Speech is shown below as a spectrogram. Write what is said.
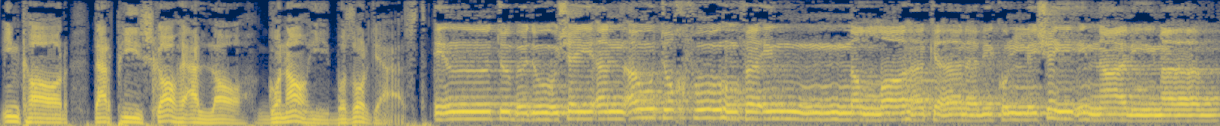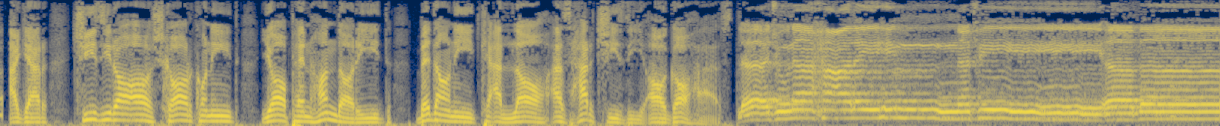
این کار در پیشگاه الله گناهی بزرگ است. ان تبدو شیئا او تخفوه فان الله كان بكل شیء علیما. اگر چیزی را آشکار کنید یا پنهان دارید بدانید که الله از هر چیزی آگاه است. لا جناح علیهن فی آبائهن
